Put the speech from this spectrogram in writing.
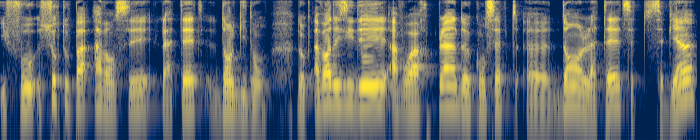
il faut surtout pas avancer la tête dans le guidon. Donc avoir des idées, avoir plein de concepts euh, dans la tête, c'est bien,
